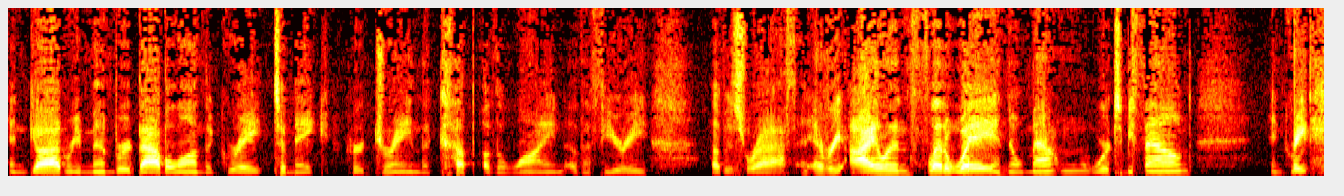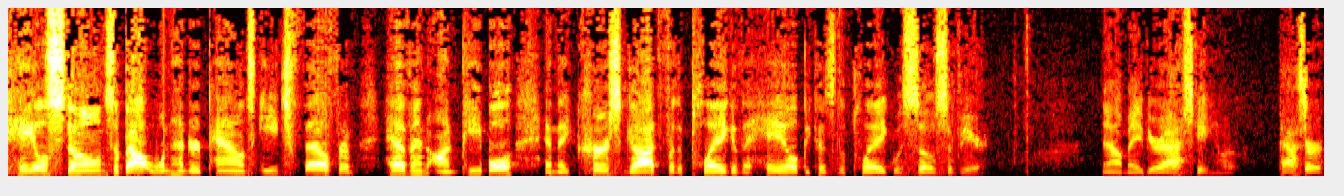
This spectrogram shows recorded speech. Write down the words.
and God remembered Babylon the Great to make her drain the cup of the wine of the fury of his wrath. And every island fled away and no mountain were to be found and great hailstones about 100 pounds each fell from heaven on people and they cursed God for the plague of the hail because the plague was so severe. Now maybe you're asking, Pastor,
